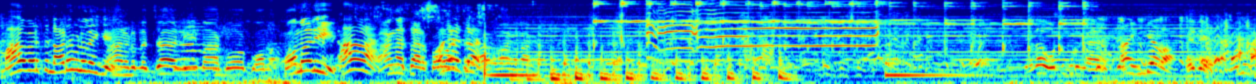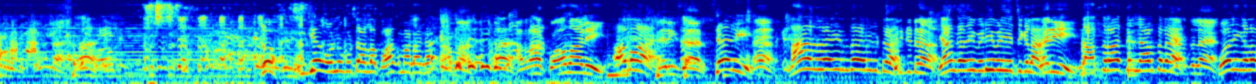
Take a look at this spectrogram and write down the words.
மாவெடுத்து நடுவுல வைங்க. ஆ, நடுவுல வச்சா லீ மா கோ கோம- கோமலி ஆ. வாங்க சார் வாங்க சார். வாங்க வாங்க ஏதோ ஒட்டு கொடுங்க. ஆ இங்கே வா. கொடுங்க. என்ன? இங்கே ஒண்ணு கூட்டால பார்க்க மாட்டாங்க. ஆமா. அதனால கோமாளி. ஆமா. சார் சரி. ஆ. நாள்ல இருந்தா இருக்கட்டும். இருக்கட்டும். என் கதையை வெடி வெடி வச்சுக்கலாம்? சரி. இந்த அர்த்தராத்திரி நேரத்துல நேரத்துல. கோழிங்களா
